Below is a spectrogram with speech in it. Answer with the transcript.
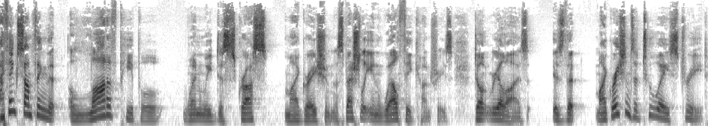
I think something that a lot of people, when we discuss migration, especially in wealthy countries, don't realize is that migration's a two-way street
